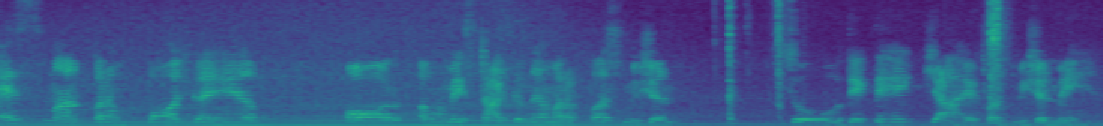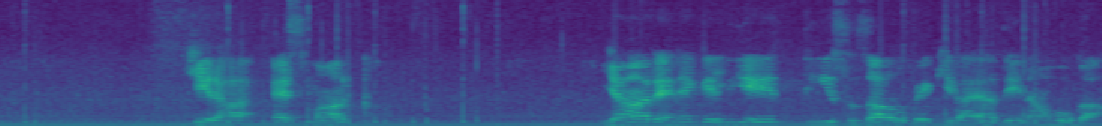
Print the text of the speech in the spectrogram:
एस मार्क पर हम पहुँच गए हैं अब, और अब हमें स्टार्ट करना है हमारा फ़र्स्ट मिशन सो देखते हैं क्या है फ़र्स्ट मिशन में। ये रहा एस मार्क यहाँ रहने के लिए तीस हज़ार रुपये किराया देना होगा।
